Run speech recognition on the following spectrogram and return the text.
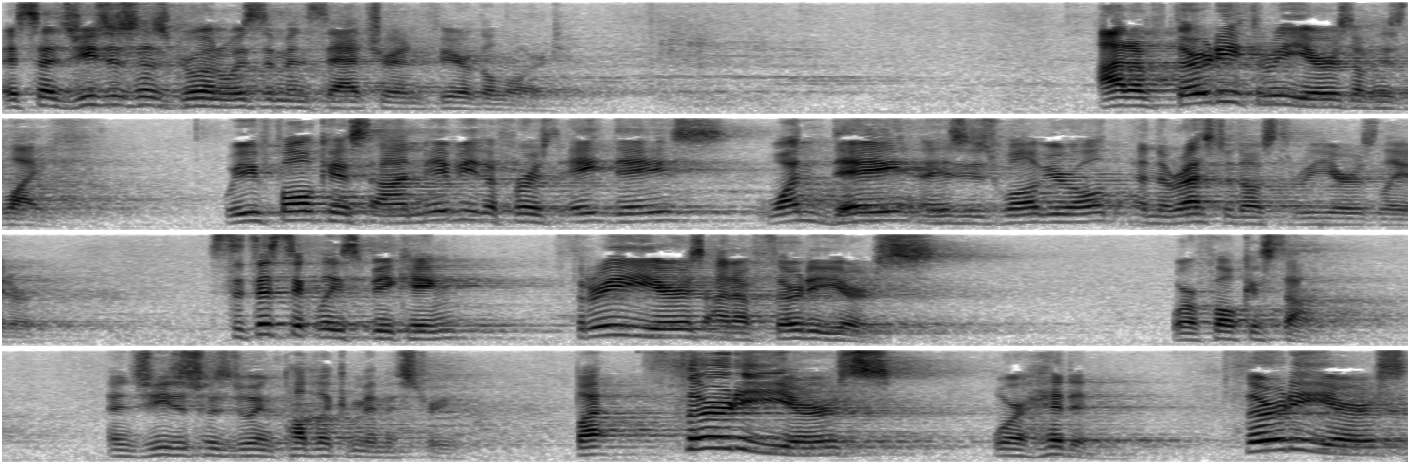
It says Jesus has grew in wisdom and stature and fear of the Lord. Out of 33 years of his life, we focused on maybe the first eight days, one day as he's 12 year old, and the rest of those three years later. Statistically speaking, three years out of 30 years were focused on. And Jesus was doing public ministry. But 30 years were hidden. 30 years,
